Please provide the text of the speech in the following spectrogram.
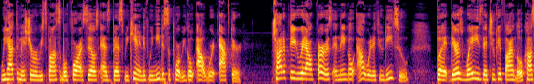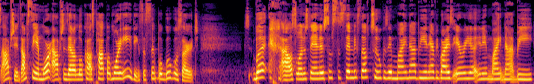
we have to make sure we're responsible for ourselves as best we can. If we need the support, we go outward after. Try to figure it out first and then go outward if you need to. But there's ways that you can find low cost options. I'm seeing more options that are low cost pop up more than anything. It's a simple Google search. But I also understand there's some systemic stuff too, because it might not be in everybody's area and it might not be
